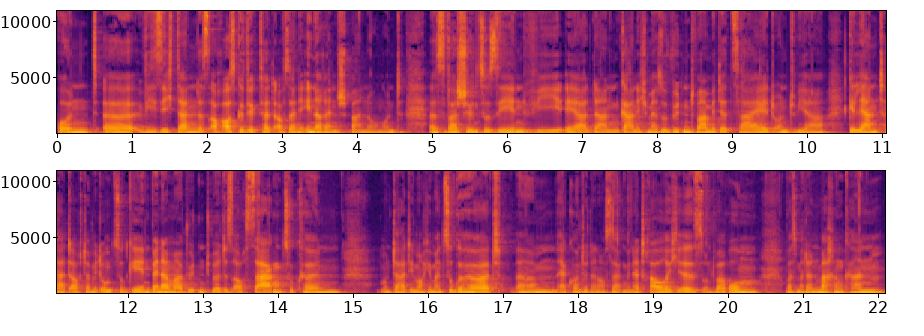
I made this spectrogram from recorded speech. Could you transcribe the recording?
und äh, wie sich dann das auch ausgewirkt hat auf seine innere Entspannung. Und es war schön zu sehen, wie er dann gar nicht mehr so wütend war mit der Zeit und wie er gelernt hat, auch damit umzugehen, wenn er mal wütend wird, es auch sagen zu können. Und da hat ihm auch jemand zugehört. Ähm, er konnte dann auch sagen, wenn er traurig ist und warum, was man dann machen kann.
